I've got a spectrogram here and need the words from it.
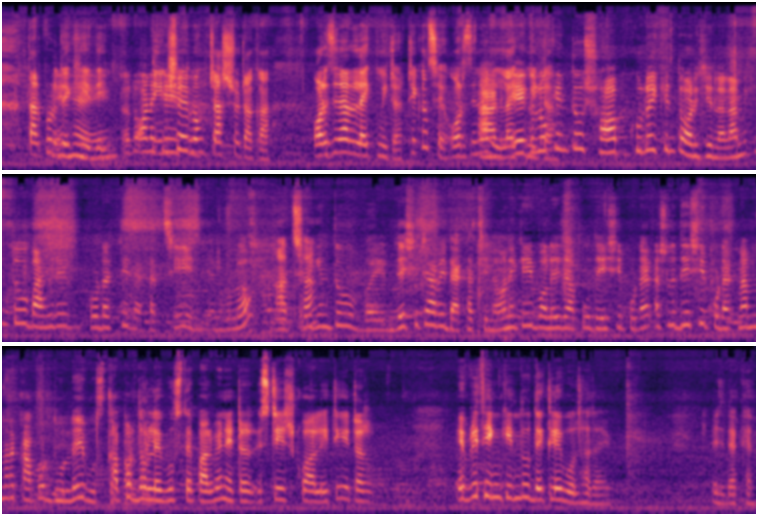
তারপরে হ্যাঁ, দেখিয়ে দিই। তার অনেকেই তিনশো এবং চারশো টাকা। অরিজিনাল লাইক মিটার ঠিক আছে? অরিজিনাল লাইক এগুলো কিন্তু সবগুলোই কিন্তু অরিজিনাল আমি কিন্তু বাইরের প্রোডাক্টই দেখাচ্ছি ইন্ডিয়ানগুলো আচ্ছা কিন্তু দেশিটা আমি দেখাচ্ছি না। অনেকেই বলে যে আপু দেশি প্রোডাক্ট আসলে দেশি প্রোডাক্ট না আপনারা কাপড় ধরলেই বুঝতে কাপড় ধরলেই বুঝতে পারবেন এটার স্টেজ কোয়ালিটি এটার এভরিথিং কিন্তু দেখলেই বোঝা যায়। এই যে দেখেন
